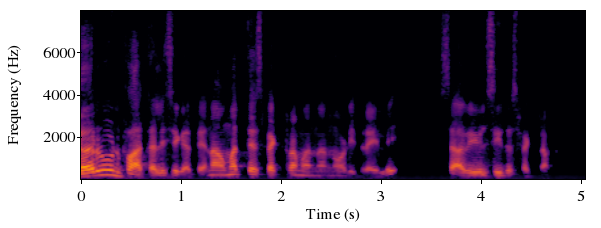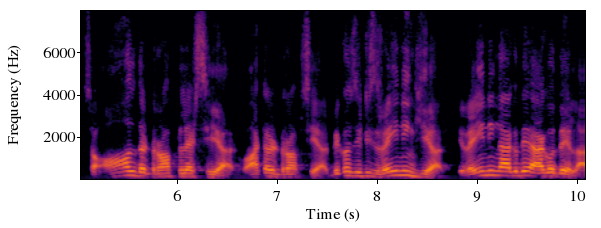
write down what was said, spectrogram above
ಕರ್ವ್ಡ್ ಪಾತ್ ಅಲ್ಲಿ ಸಿಗತ್ತೆ. ನಾವು ಮತ್ತೆ ಸ್ಪೆಕ್ಟ್ರಮ್ ಅನ್ನ ನೋಡಿದ್ರೆ ಇಲ್ಲಿ. We will see the spectrum so all the droplets here water drops here because it is raining here raining ಆಗದೆ ಆಗೋದೇ ಇಲ್ಲ.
